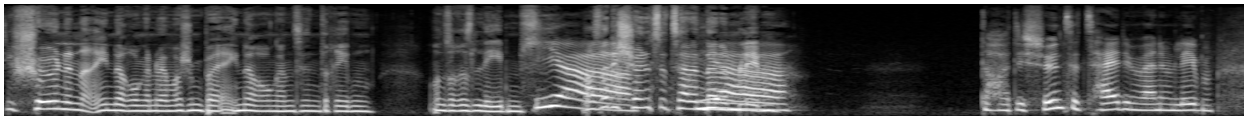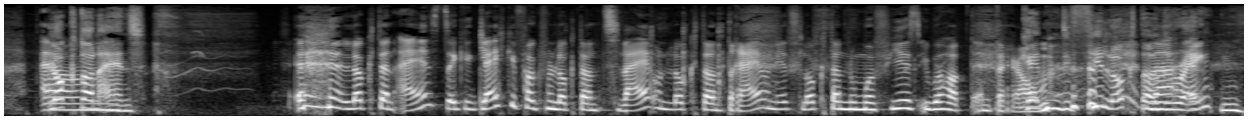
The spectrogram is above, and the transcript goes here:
die schönen Erinnerungen, wenn wir schon bei Erinnerungen sind, reden, unseres Lebens. Ja. Was war die schönste Zeit in ja. deinem Leben? Da, die schönste Zeit in meinem Leben. Lockdown ähm, 1. Lockdown 1, gleich gefolgt von Lockdown 2 und Lockdown 3 und jetzt Lockdown Nummer 4 ist überhaupt ein Traum. Könnten die vier Lockdowns ranken?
